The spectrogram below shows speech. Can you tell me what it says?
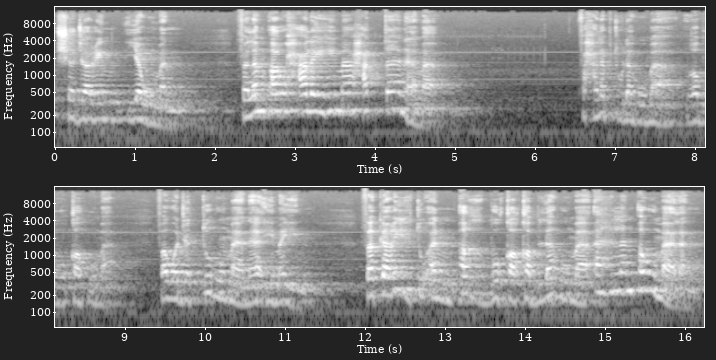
شجر يوما فلم أرح عليهما حتى ناما فحلبت لهما غبوقهما فوجدتهما نائمين فكرهت أن أغبق قبلهما أهلا أو مالا.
